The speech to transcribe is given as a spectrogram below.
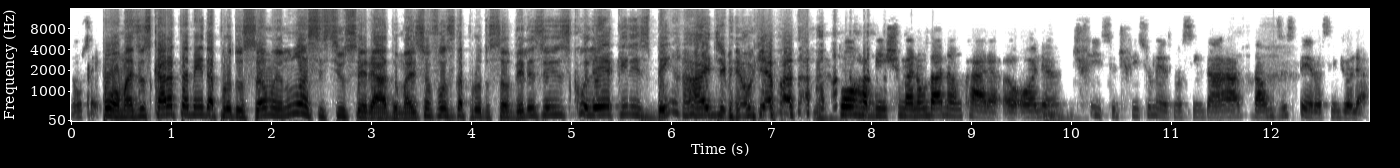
não sei. Pô, mas os caras também da produção, eu não assisti o seriado, mas se eu fosse da produção deles, eu ia escolher aqueles bem hard mesmo, que é pra dar. Porra, bicho, mas não dá não, cara. Olha, hum. difícil, difícil mesmo, assim, dá, dá um desespero, assim, de olhar.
